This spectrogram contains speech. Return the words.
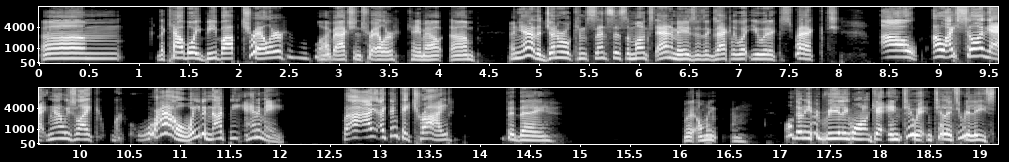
Um, the Cowboy Bebop trailer, live action trailer, came out. Um, and yeah, the general consensus amongst animes is exactly what you would expect. Oh, oh, I saw that, and I was like, wow, way to not be anime. But I, I think they tried. Did they? But, I mean, mm, I don't even really want to get into it until it's released.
